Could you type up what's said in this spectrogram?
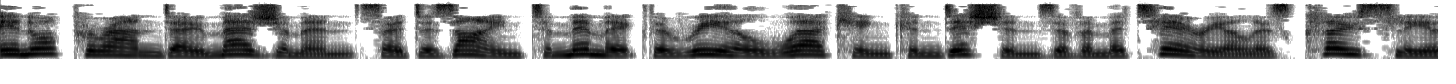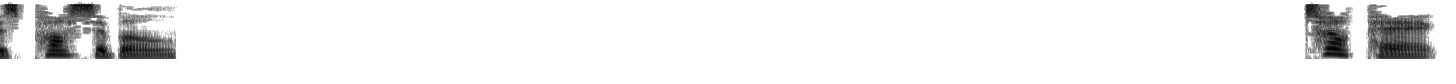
In-operando measurements are designed to mimic the real working conditions of a material as closely as possible. Topic:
